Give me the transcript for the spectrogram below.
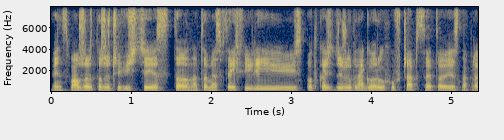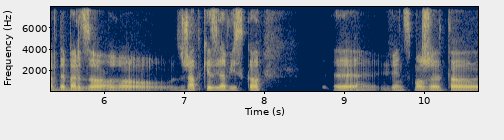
więc może to rzeczywiście jest to. Natomiast w tej chwili spotkać dyżurnego ruchu w czapce to jest naprawdę bardzo rzadkie zjawisko, yy, więc może to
